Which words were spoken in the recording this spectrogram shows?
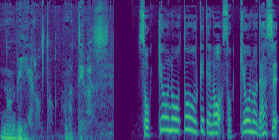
のんびりやろうと思っています。即興の音を受けての即興のダンス。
